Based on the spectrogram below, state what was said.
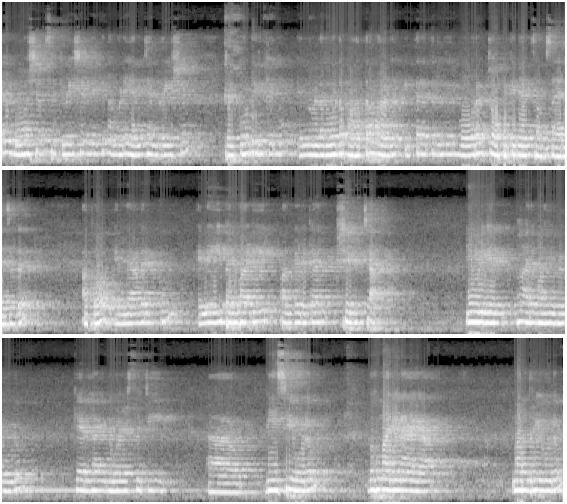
ഒരു മോശം സിറ്റുവേഷനിലേക്ക് നമ്മുടെ യങ് ജനറേഷൻ പോയിക്കൊണ്ടിരിക്കുന്നു എന്നുള്ളത് കൊണ്ട് മാത്രമാണ് ഇത്തരത്തിലുള്ള ഒരു ബോറൻ ടോപ്പിക്ക് ഞാൻ സംസാരിച്ചത്. അപ്പോൾ എല്ലാവർക്കും എന്നെ ഈ പരിപാടിയിൽ പങ്കെടുക്കാൻ ക്ഷണിച്ച യൂണിയൻ ഭാരവാഹികളോടും കേരള യൂണിവേഴ്സിറ്റി ബി സിയോടും ബഹുമാനീയനായ മന്ത്രിയോടും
